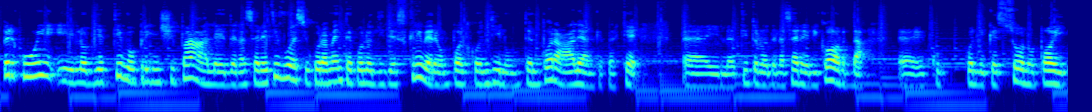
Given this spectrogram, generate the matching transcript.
Per cui l'obiettivo principale della serie TV è sicuramente quello di descrivere un po' il continuum temporale, anche perché eh, il titolo della serie ricorda eh, quelli che sono poi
